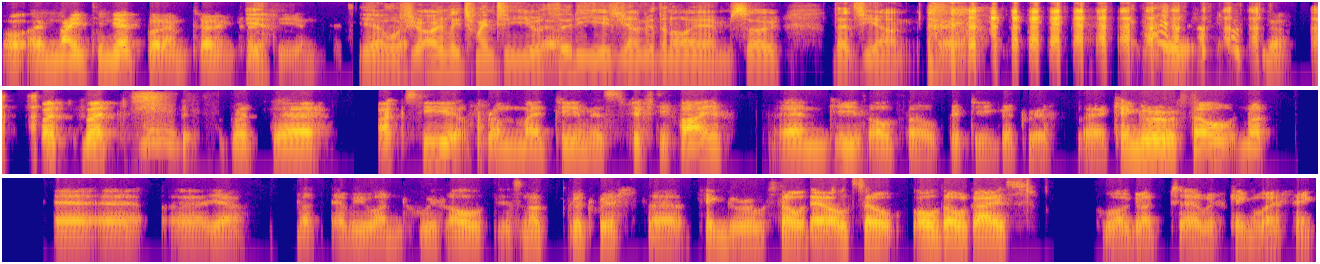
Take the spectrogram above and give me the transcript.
oh, I'm 19 yet, but I'm turning Yeah. 20 Yeah, well, So- if you're only 20, you're Yeah. 30 years younger than I am, so that's young. Yeah. No. But but but uh, Maxi from my team is 55, and he's also pretty good with uh, kangaroo. So not uh, uh, uh, yeah, not everyone who is old is not good with uh, kangaroo. So there are also old old guys who are good uh, with kangaroo. I think.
